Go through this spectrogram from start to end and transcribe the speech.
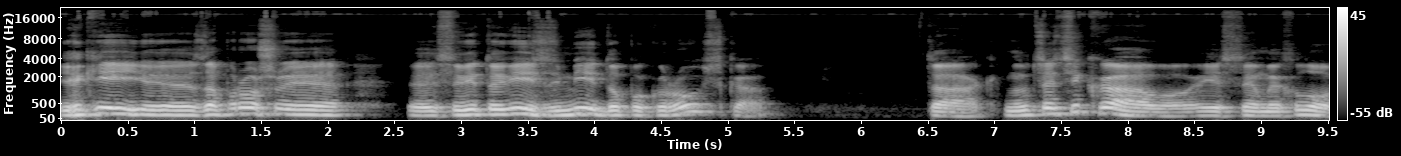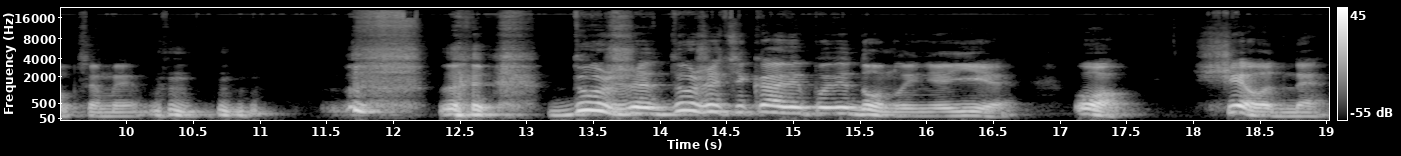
який е, запрошує е, світові ЗМІ до Покровська. Так, ну це цікаво із цими хлопцями. Дуже, дуже цікаві повідомлення є. О, ще одне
